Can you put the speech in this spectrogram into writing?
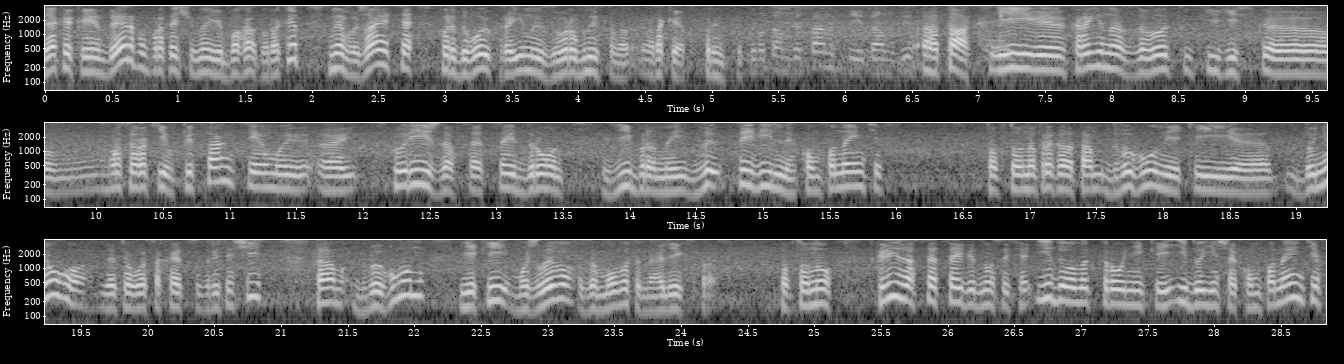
Як і КНДР, попри те, що в неї багато ракет, не вважається передовою країною з виробництва ракет, в принципі. Бо там, де санкції, там, звісно, А, так, і країна з великою кількістю е, просто років під санкціями. Е, Скоріш за все, цей дрон зібраний з цивільних компонентів. Тобто, наприклад, там двигун, який е, до нього, для цього Сахет 136, там двигун, який можливо замовити на AliExpress. Тобто, ну, скоріше за все, це відноситься і до електроніки, і до інших компонентів.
